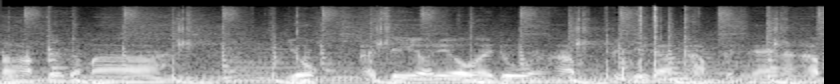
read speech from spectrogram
นะครับ เดี๋ยวจะมายก IC Audio ให้ดูนะครับ วิธีการทำเป็นไงนะครับ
